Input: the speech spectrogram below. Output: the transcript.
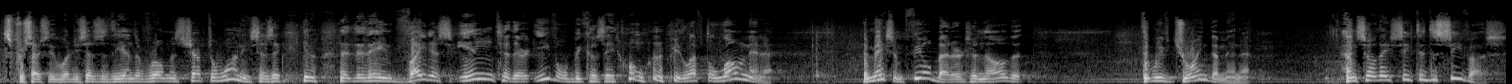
It's precisely what he says at the end of Romans chapter 1. He says, they, you know, they invite us into their evil because they don't want to be left alone in it. It makes them feel better to know that, that we've joined them in it. And so they seek to deceive us.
